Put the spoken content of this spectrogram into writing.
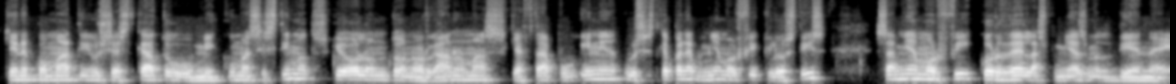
και είναι κομμάτι ουσιαστικά του μυϊκού μας συστήματος και όλων των οργάνων μας και αυτά που είναι ουσιαστικά παίρνει από μια μορφή κλωστής, σαν μια μορφή κορδέλας που μοιάζει με το DNA.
